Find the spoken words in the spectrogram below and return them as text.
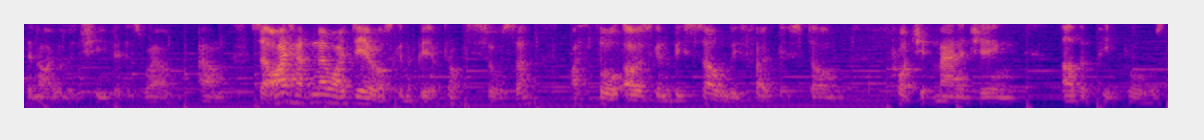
then I will achieve it as well. Um, so I had no idea I was going to be a property sourcer. I thought I was going to be solely focused on project managing other people's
